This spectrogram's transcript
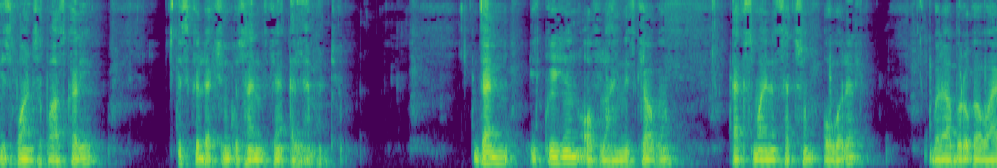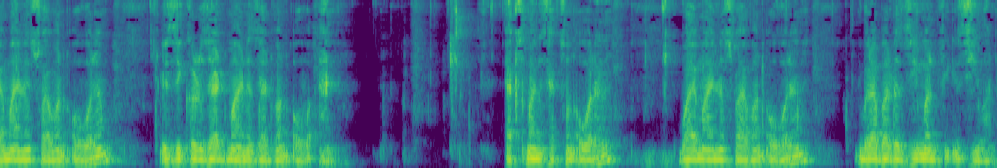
इस पॉइंट से पास करिए। इसके डायरेक्शन को साइन क्या element then equation of line इस क्या होगा? X minus X one over L बराबर होगा Y minus Y one over M is equal to Z minus Z one over N X minus X one over L Y minus Y one over M बराबर Z one Z one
